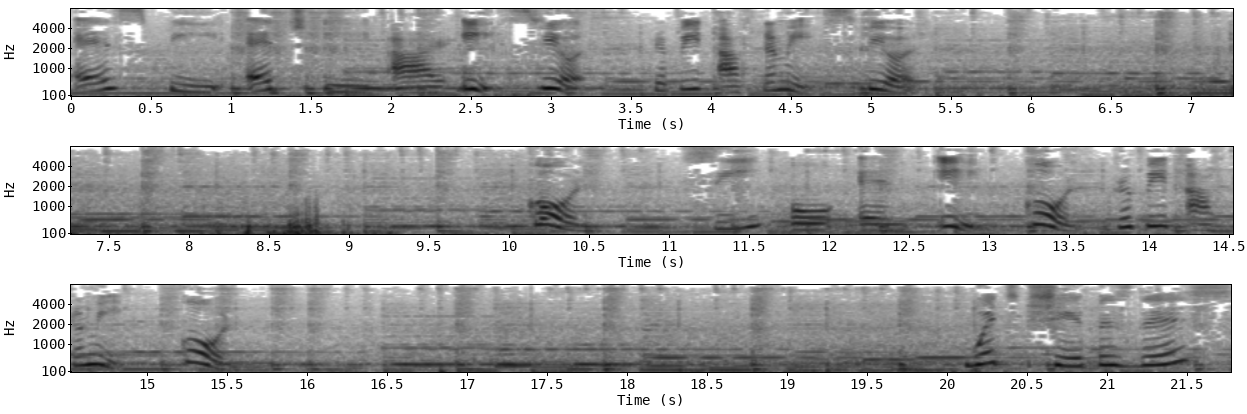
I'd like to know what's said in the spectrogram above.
S P H E R E. Sphere. Repeat after me. Sphere. Cone. C O N E. Cone. Repeat after me. Cone. Which shape is this?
